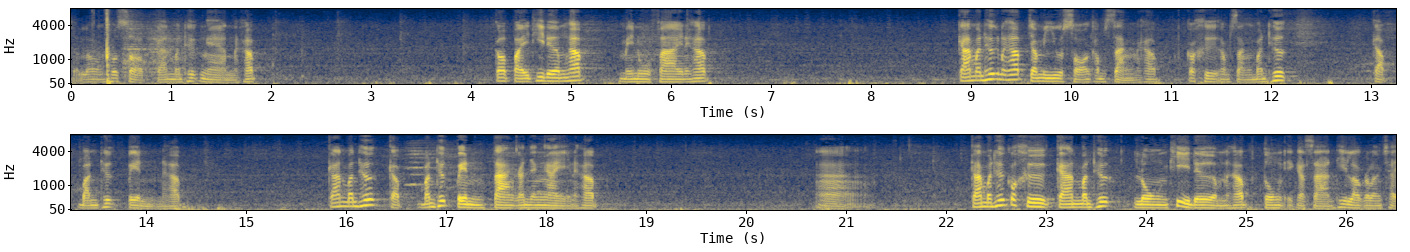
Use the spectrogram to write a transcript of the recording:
จะลองทดสอบการบันทึกงานนะครับ ก็ไปที่เดิมครับ เมนูไฟล์นะครับ การบันทึกนะครับจะมีอยู่ 2คำสั่งนะครับ ก็คือคำสั่งบันทึกกับบันทึกเป็นนะครับ การบันทึกกับบันทึกเป็นต่างกันยังไงนะครับอ่า การบันทึกก็คือการบันทึกลงที่เดิมนะครับ ตรงเอกสารที่เรากำลังใช้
